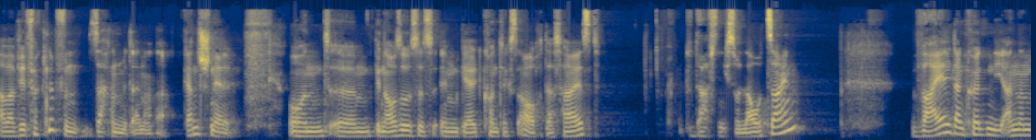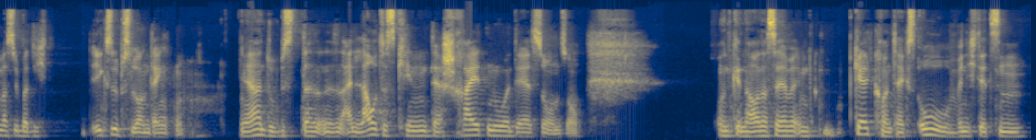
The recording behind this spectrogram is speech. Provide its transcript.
Aber wir verknüpfen Sachen miteinander, ganz schnell. Und ähm, genauso ist es im Geldkontext auch. Das heißt, du darfst nicht so laut sein, weil dann könnten die anderen was über dich XY denken. Ja, du bist ein lautes Kind, der schreit nur, der ist so und so. Und genau dasselbe im Geldkontext. Oh, wenn ich jetzt einen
